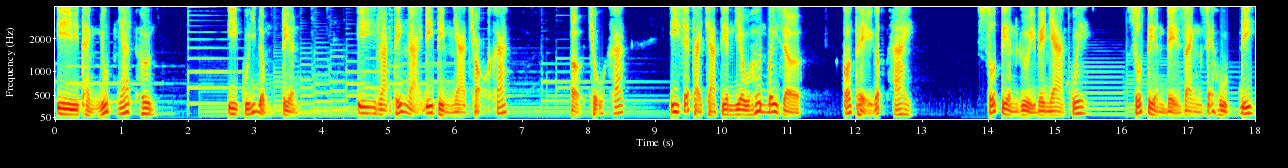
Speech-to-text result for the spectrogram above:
Y thành nhút nhát hơn. Y quý đồng tiền. Y lại thấy ngại đi tìm nhà trọ khác. Ở chỗ khác, Y sẽ phải trả tiền nhiều hơn bây giờ, Có thể gấp hai. Số tiền gửi về nhà quê, Số tiền để dành sẽ hụt đi.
